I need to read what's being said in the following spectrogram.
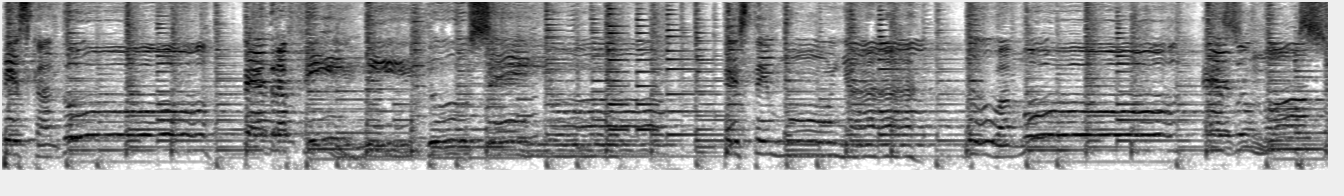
pescador, pedra firme do Senhor, testemunha do amor, és o nosso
